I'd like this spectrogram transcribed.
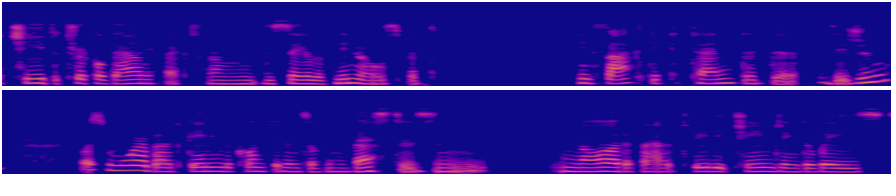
achieve a trickle down effect from the sale of minerals. But in fact, you contend that the vision was more about gaining the confidence of investors and not about really changing the ways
